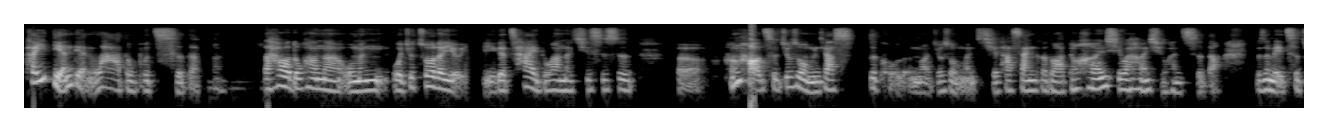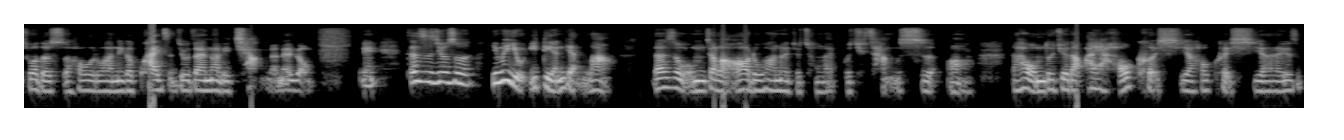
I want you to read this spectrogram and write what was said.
他一点点辣都不吃的，然后的话呢，我们我就做了有一个菜的话呢，其实是呃很好吃，就是我们家四口人嘛，就是我们其他三个的话都很喜欢很喜欢吃的，就是每次做的时候的话，那个筷子就在那里抢的那种，哎，但是就是因为有一点点辣。但是我们家老二的话呢，就从来不去尝试啊。然后我们都觉得，哎呀，好可惜啊，好可惜啊，又是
